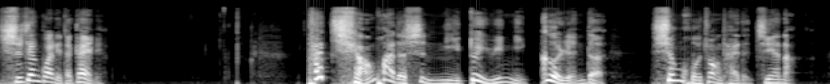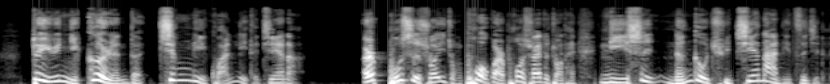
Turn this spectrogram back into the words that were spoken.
时间管理的概念，它强化的是你对于你个人的生活状态的接纳，对于你个人的精力管理的接纳。而不是说一种破罐破摔的状态，你是能够去接纳你自己的。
